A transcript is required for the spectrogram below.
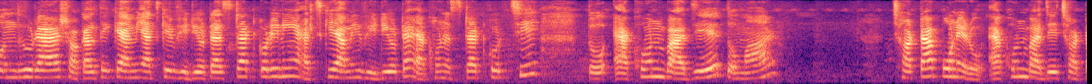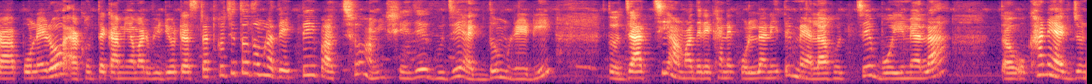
বন্ধুরা, সকাল থেকে আমি আজকে ভিডিওটা স্টার্ট করিনি। আজকে আমি ভিডিওটা এখন স্টার্ট করছি। তো এখন বাজে তোমার ছটা পনেরো। এখন বাজে ছটা পনেরো। এখন থেকে আমি আমার ভিডিওটা স্টার্ট করছি। তো তোমরা দেখতেই পাচ্ছ, আমি সেজে গুজে একদম রেডি তো যাচ্ছি আমাদের এখানে কল্যাণীতে মেলা হচ্ছে, বই মেলা। তা ওখানে একজন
